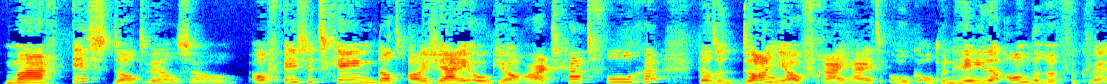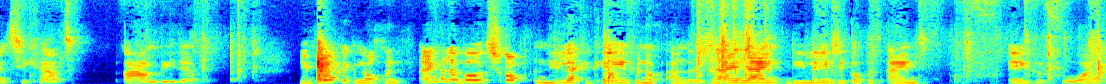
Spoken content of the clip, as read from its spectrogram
Maar is dat wel zo? Of is het geen dat als jij ook jouw hart gaat volgen, dat het dan jouw vrijheid ook op een hele andere frequentie gaat aanbieden? Nu pak ik nog een engelenboodschap en die leg ik even nog aan de zijlijn. Die lees ik op het eind even voor.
